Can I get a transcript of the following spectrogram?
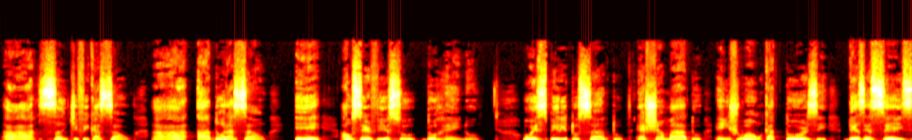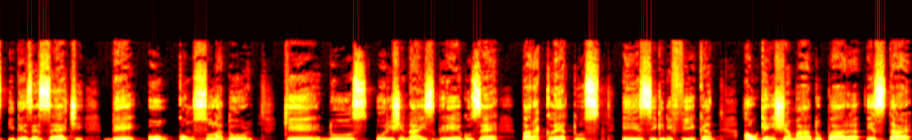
à santificação, à adoração e ao serviço do reino. O Espírito Santo é chamado em João 14, 16 e 17 de o Consolador, que nos originais gregos é Paracletos e significa alguém chamado para estar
